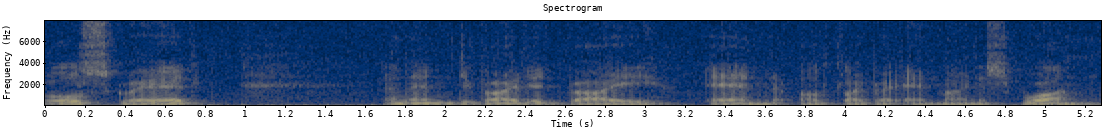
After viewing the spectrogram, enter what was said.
all squared, and then divided by n multiplied by n minus 1.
